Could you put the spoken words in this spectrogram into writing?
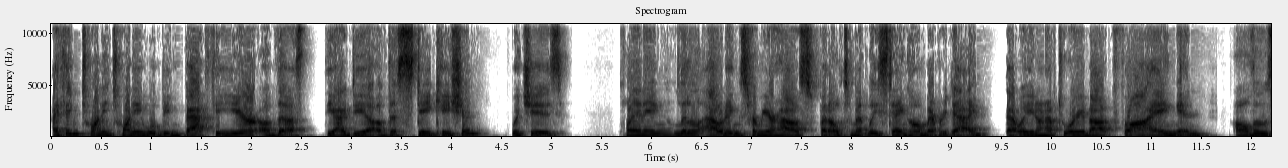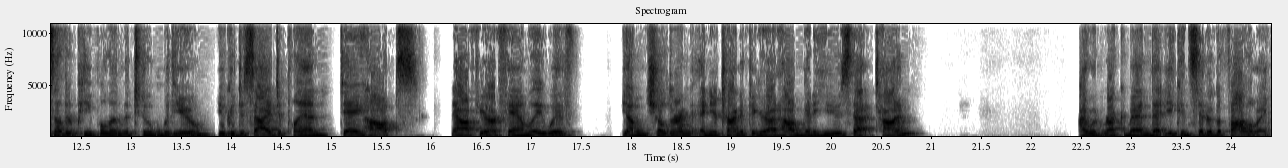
I think 2020 will bring back the year of the, the idea of the staycation, which is planning little outings from your house, but ultimately staying home every day. That way you don't have to worry about flying and all those other people in the tube with you. You could decide to plan day hops. Now, if you're a family with young children and you're trying to figure out how I'm going to use that time, I would recommend that you consider the following.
